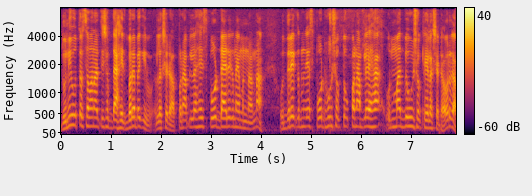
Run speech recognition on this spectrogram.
दोन्ही उत्तर समानार्थी शब्द आहेत बऱ्यापैकी लक्षात ठेवा. पण आपल्याला हे स्पोर्ट डायरेक्ट नाही म्हणणार ना. उद्रेक म्हणजे स्पोर्ट होऊ शकतो पण आपल्याला हा उन्माद बी होऊ शकतो हे लक्षात ठेवा बरं का?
